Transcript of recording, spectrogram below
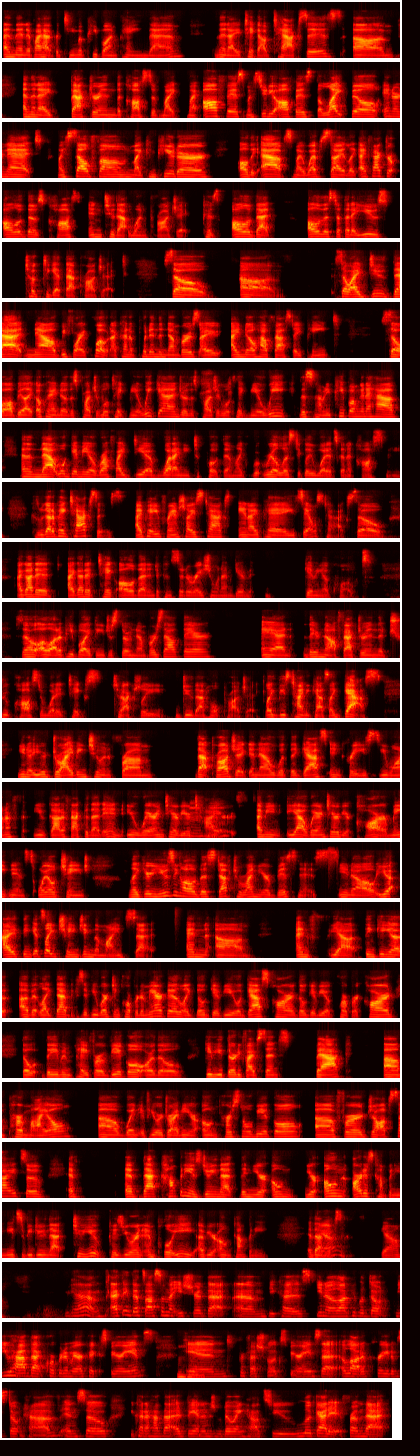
and then if I have a team of people I'm paying them then I take out taxes. Um, and then I factor in the cost of my my office, my studio office, the light bill, internet, my cell phone, my computer, all the apps, my website. Like I factor all of those costs into that one project because all of that, all of the stuff that I use took to get that project. So um so I do that now before I quote. I kind of put in the numbers. I I know how fast I paint. So I'll be like, okay, I know this project will take me a weekend or this project will take me a week. This is how many people I'm going to have. And then that will give me a rough idea of what I need to quote them, like realistically, what it's going to cost me. Because we got to pay taxes. I pay franchise tax and I pay sales tax. So I got to, I got to take all of that into consideration when I'm giving, giving a quote. So a lot of people, I think, just throw numbers out there and they're not factoring in the true cost of what it takes to actually do that whole project. Like these tiny cats, like gas you know you're driving to and from that project and now with the gas increase you want to you've got to factor that in your wear and tear of your mm-hmm. tires i mean yeah wear and tear of your car maintenance oil change like you're using all of this stuff to run your business you know you i think it's like changing the mindset and um and yeah thinking of, of it like that because if you worked in corporate america like they'll give you a gas card they'll give you a corporate card they'll they even pay for a vehicle or they'll give you 35 cents back um, per mile uh, when if you were driving your own personal vehicle uh, for a job sites. So if if that company is doing that, then your own your own artist company needs to be doing that to you because you're an employee of your own company. If that yeah. makes sense. Yeah. Yeah, I think that's awesome that you shared that um, because you know a lot of people don't. You have that corporate America experience, mm-hmm. and professional experience that a lot of creatives don't have. And so you kind of have that advantage of knowing how to look at it from that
